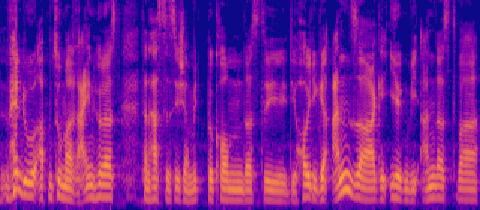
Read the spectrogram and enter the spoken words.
wenn du ab und zu mal reinhörst, dann hast du sicher mitbekommen, dass die, die heutige Ansage irgendwie anders war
